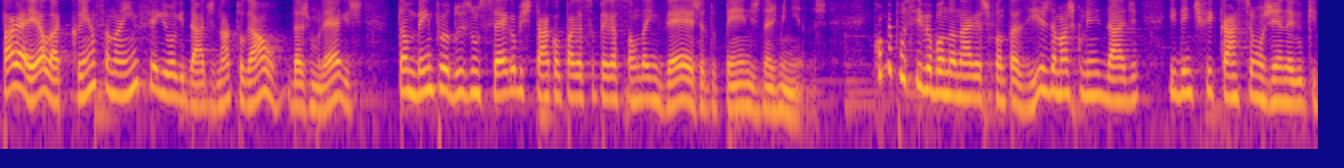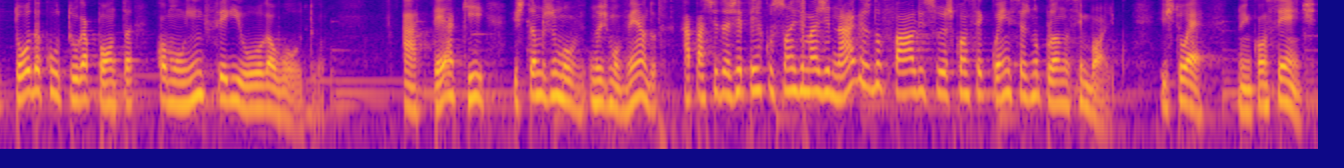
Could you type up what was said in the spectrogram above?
Para ela, a crença na inferioridade natural das mulheres também produz um sério obstáculo para a superação da inveja do pênis nas meninas. Como é possível abandonar as fantasias da masculinidade e identificar-se a um gênero que toda cultura aponta como inferior ao outro? Até aqui, estamos nos movendo a partir das repercussões imaginárias do falo e suas consequências no plano simbólico, isto é, no inconsciente.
